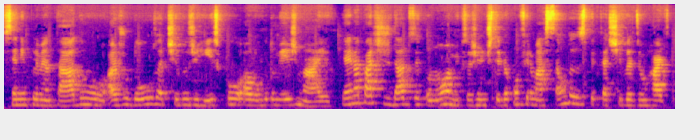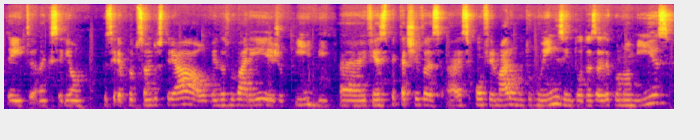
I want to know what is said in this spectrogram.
sendo implementado ajudou os ativos de risco ao longo do mês de maio. E aí, na parte de dados econômicos, a gente teve a confirmação das expectativas de um hard data, né, que seriam que seria produção industrial, vendas no varejo, PIB, uh, enfim, as expectativas uh, se confirmaram muito ruins em todas as economias,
